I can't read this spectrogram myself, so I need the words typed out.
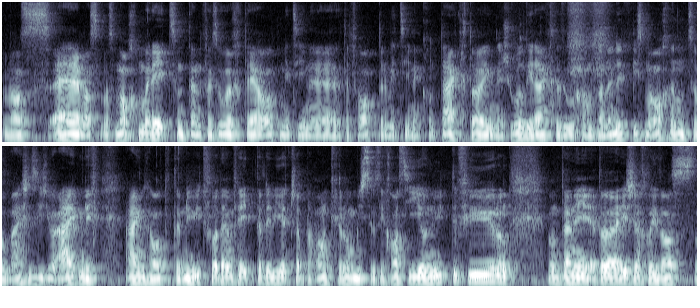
was, äh, was, was machen wir jetzt? Und dann versucht er halt mit seinen, der Vater mit seinen Kontakten, irgendeinem Schuldirektor, du kannst da nicht etwas machen und so. Weißt, es ist ja eigentlich, eigentlich hat er nichts von dem Vetter der Wirtschaft, aber handherum ist es, ich habe sie ja nichts dafür und, und dann da ist ein bisschen das,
